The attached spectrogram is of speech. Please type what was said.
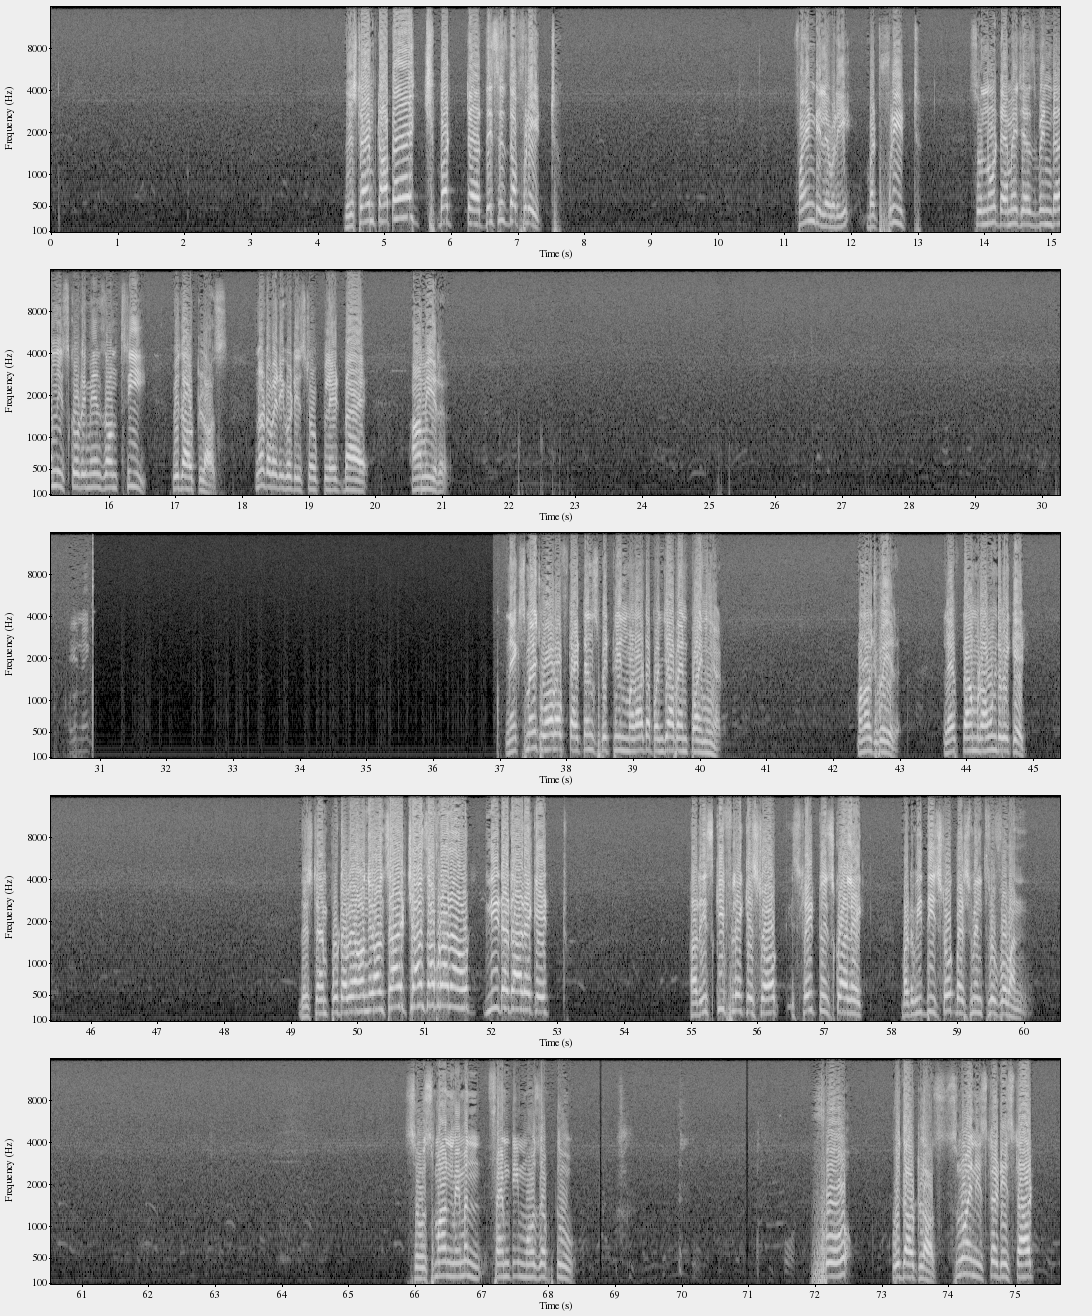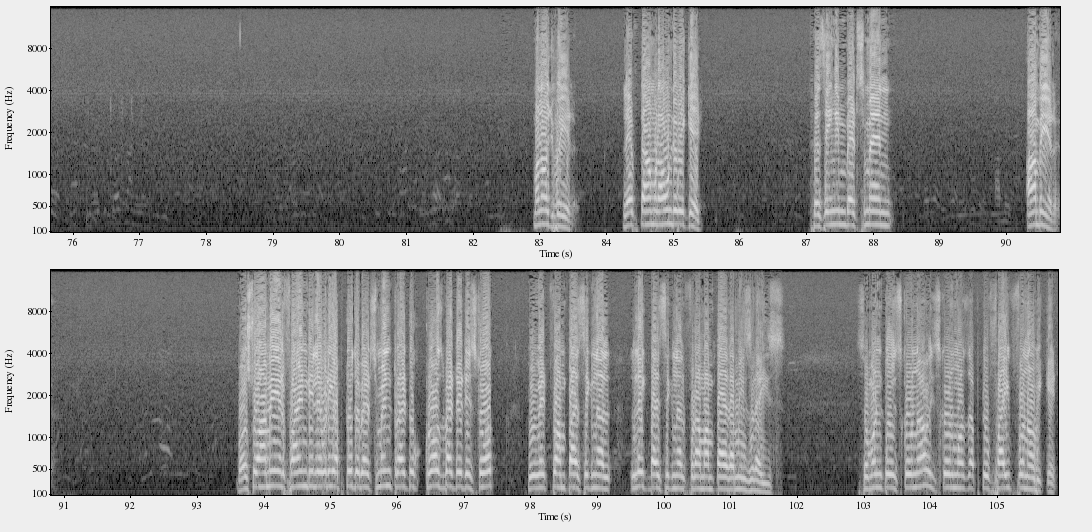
This time top edge, but uh, this is the freight. Fine delivery, but freight. So no damage has been done. Score remains on 3 without loss. Not a very good stroke played by Amir. Next match, War of Titans between Maratha Punjab and Pioneer. Manoj Bhair, left arm round wicket. This time put away on the onside, chance of run out, need a direct hit. A risky flick stroke, straight to square leg, but with the stroke batsman through for one. So Usman Memon, fam team moves up to four without loss. Slow and steady start. Manoj Bhair, left arm round wicket. Facing him batsman Amir. Bosto Amir, fine delivery up to the batsman, try to cross bat batted stroke. We wait for umpire signal, leg by signal from umpire Ramiz Rais. So 1 to score now, His score moves up to 5 for no wicket.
